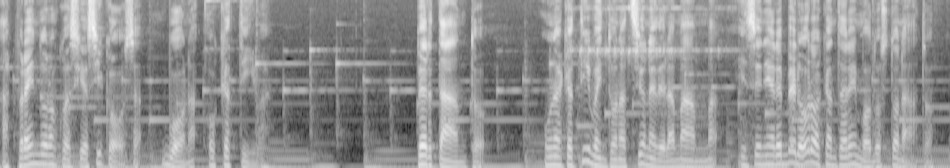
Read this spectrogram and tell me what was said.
apprendono qualsiasi cosa, buona o cattiva. Pertanto, una cattiva intonazione della mamma insegnerebbe loro a cantare in modo stonato.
